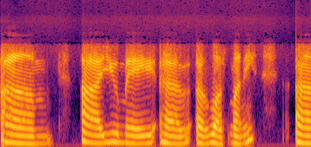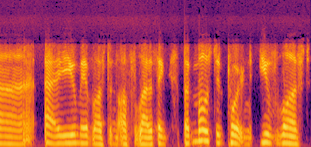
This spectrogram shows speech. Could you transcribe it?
Um, uh, you may have uh, lost money. Uh, uh, you may have lost an awful lot of things. But most important, you've lost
